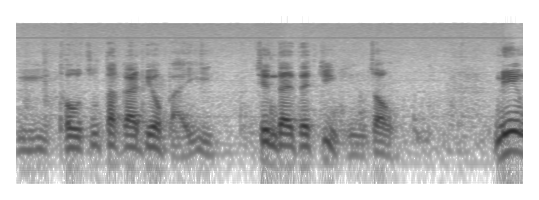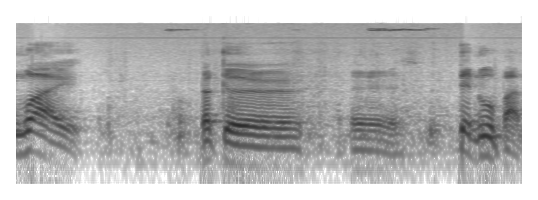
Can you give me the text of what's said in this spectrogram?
与投资大概六百亿，现在在进行中。另外，那个呃电路板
